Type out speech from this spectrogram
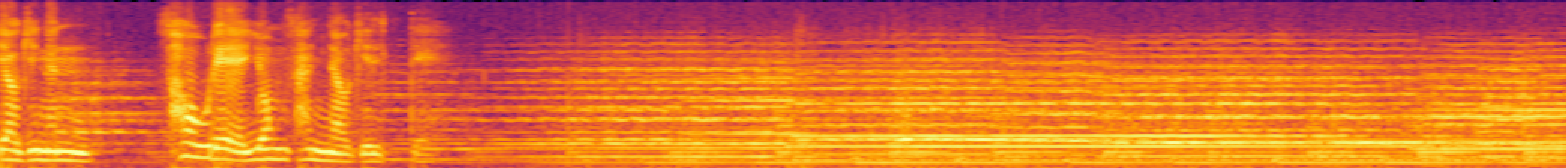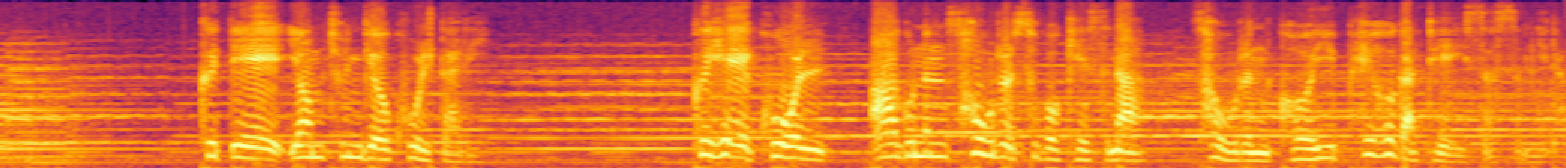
여기는 서울의 용산역 일대. 그때의 염춘교 9월달이 그해 9월 아군은 서울을 수복했으나 서울은 거의 폐허가 돼 있었습니다.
